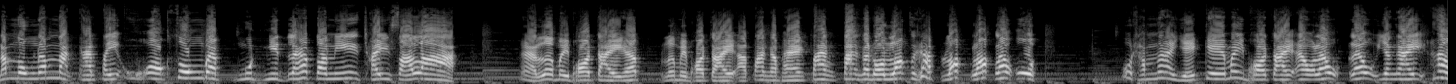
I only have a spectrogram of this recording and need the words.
น้ำนงน้ำหนักการตีออกทรงแบบหงุดหงิดแล้วครับ ตอนนี้ชัยสาลาอ่าเริ่มไม่พอใจครับ เริ่มไม่พอใจอะตั้งกำแพงตั้งตั้งกระโดนล็อกสิครับ ล็อกล็อกแล้วโอ้ โอ้ทำหน้าเยเกไม่พอใจเอาแล้ว แล้วยังไงเอ้า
